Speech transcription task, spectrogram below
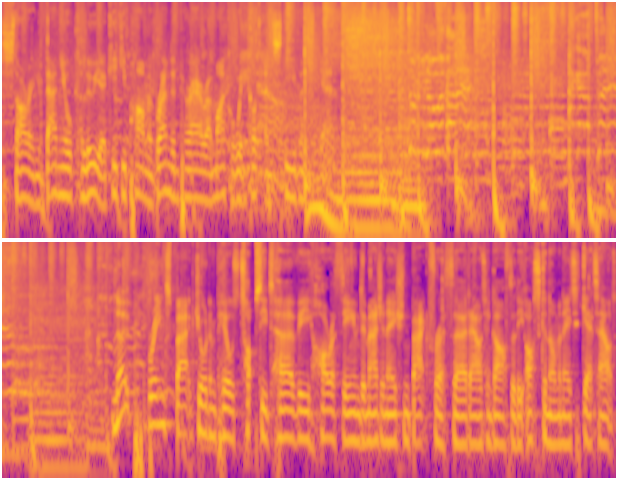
starring Daniel Kaluuya, Keke Palmer, Brandon Perea, Michael Wincott, and Steven Yeun. Nope brings back Jordan Peele's topsy turvy, horror themed imagination back for a third outing after the Oscar nominated Get Out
